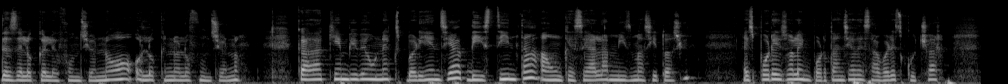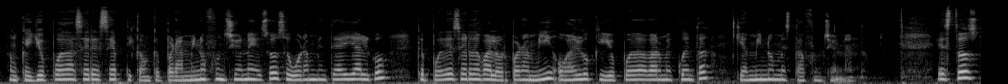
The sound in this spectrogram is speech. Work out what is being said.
desde lo que le funcionó o lo que no lo funcionó. Cada quien vive una experiencia distinta aunque sea la misma situación. Es por eso la importancia de saber escuchar. Aunque yo pueda ser escéptica, aunque para mí no funcione eso, seguramente hay algo que puede ser de valor para mí o algo que yo pueda darme cuenta que a mí no me está funcionando. Estos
